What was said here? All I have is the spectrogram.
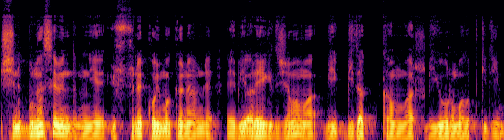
Şimdi buna sevindim. Niye? Üstüne koymak önemli. E, bir araya gideceğim ama bir, bir dakikam var. Bir yorum alıp gideyim.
